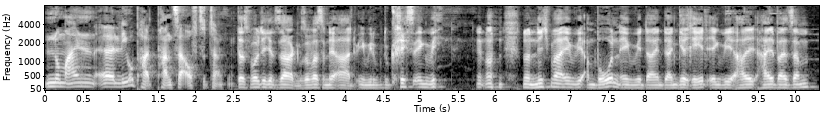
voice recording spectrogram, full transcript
einen normalen äh, Leopard-Panzer aufzutanken. Das wollte ich jetzt sagen, sowas in der Art. Irgendwie, du, du kriegst irgendwie noch, noch nicht mal irgendwie am Boden irgendwie dein, dein Gerät irgendwie heil, heil beisammen.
